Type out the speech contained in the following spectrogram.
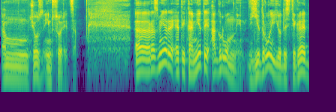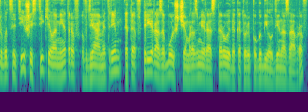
там что им ссориться. Э, размеры этой кометы огромные. Ядро ее достигает 26 километров в диаметре. Это в три раза больше, чем размеры астероида, который погубил динозавров.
